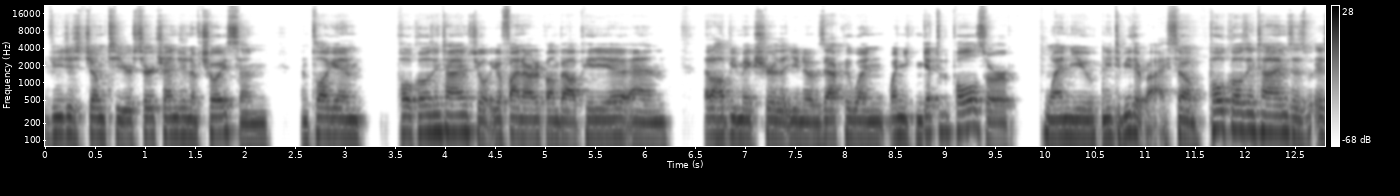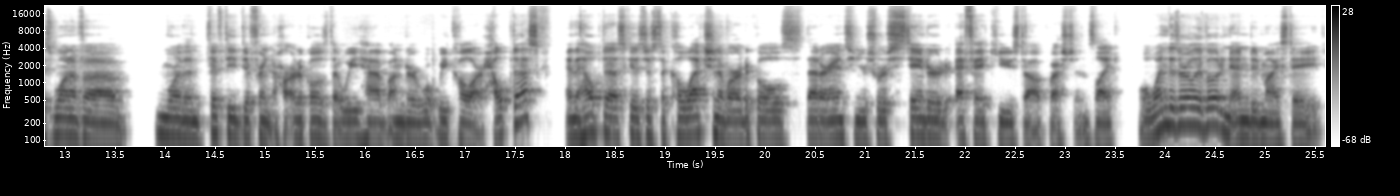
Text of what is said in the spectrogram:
if you just jump to your search engine of choice and and plug in poll closing times, you'll you'll find an article on Ballotpedia, and that'll help you make sure that you know exactly when when you can get to the polls or when you need to be there by. So poll closing times is is one of uh, more than 50 different articles that we have under what we call our help desk. And the help desk is just a collection of articles that are answering your sort of standard FAQ style questions like, well, when does early voting end in my state?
